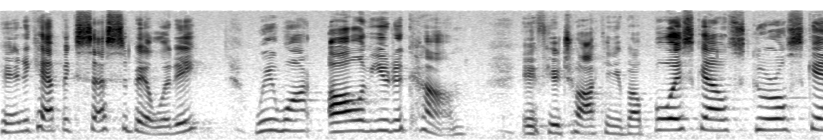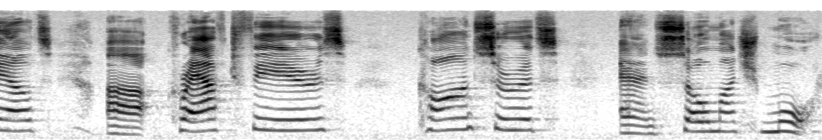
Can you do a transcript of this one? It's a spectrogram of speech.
handicap accessibility. We want all of you to come. If you're talking about Boy Scouts, Girl Scouts, uh, craft fairs, concerts, and so much more.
